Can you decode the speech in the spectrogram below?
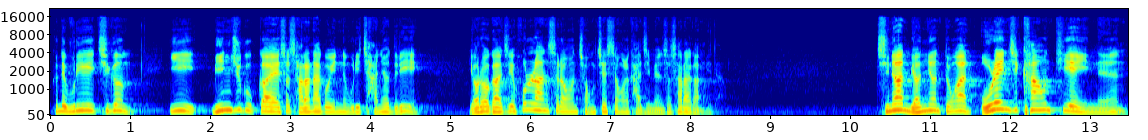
근데 우리 지금 이 민주국가에서 자라나고 있는 우리 자녀들이 여러 가지 혼란스러운 정체성을 가지면서 살아갑니다. 지난 몇 년 동안 오렌지 카운티에 있는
